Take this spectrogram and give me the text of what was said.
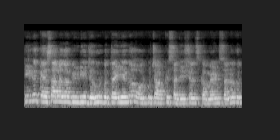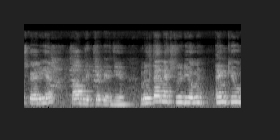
ठीक है, कैसा लगा वीडियो ज़रूर बताइएगा और कुछ आपके सजेशंस कमेंट्स है ना, कुछ क्वेरी है तो आप लिख के भेजिए। मिलते हैं नेक्स्ट वीडियो में। Thank you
